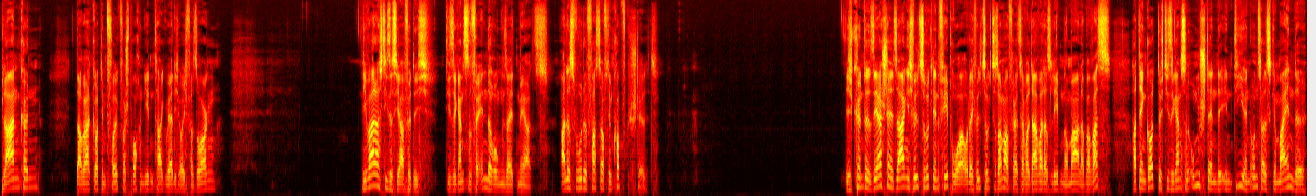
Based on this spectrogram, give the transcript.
planen können. Dabei hat Gott dem Volk versprochen, jeden Tag werde ich euch versorgen. Wie war das dieses Jahr für dich? Diese ganzen Veränderungen seit März. Alles wurde fast auf den Kopf gestellt. Ich könnte sehr schnell sagen, ich will zurück in den Februar oder ich will zurück zur Sommerfreizeit, weil da war das Leben normal. Aber was hat denn Gott durch diese ganzen Umstände in dir, in uns als Gemeinde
